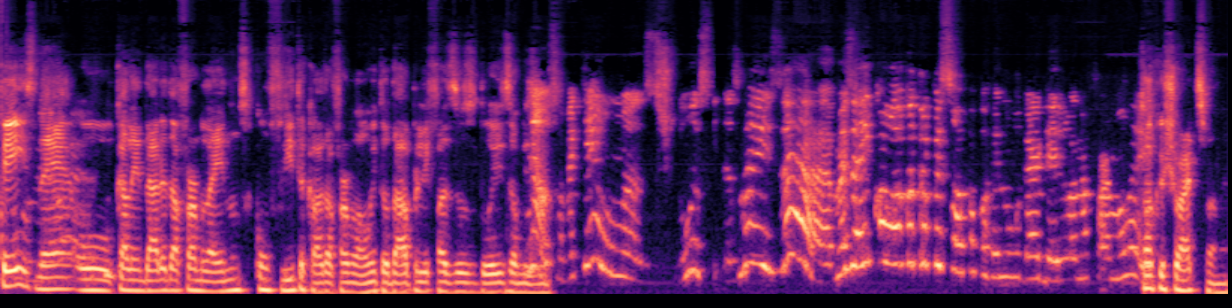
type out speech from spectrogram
fez, né? O calendário da Fórmula E não se conflita com a da Fórmula 1, então dá pra ele fazer os dois ao mesmo tempo. Não, só vai ter umas duas vidas, mas é. Mas aí coloca outra pessoa pra correr no lugar dele lá na Fórmula E. Coloca o Schwartzman, né?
